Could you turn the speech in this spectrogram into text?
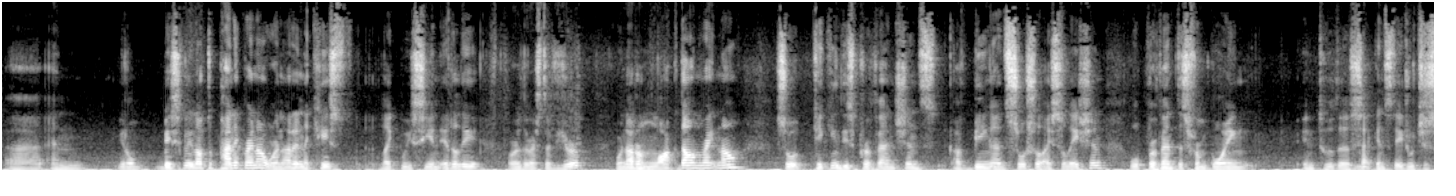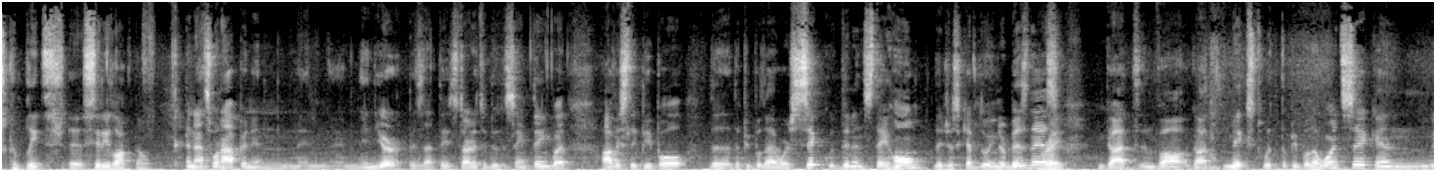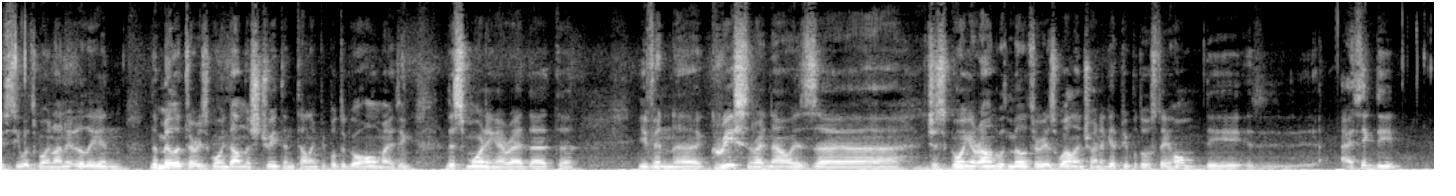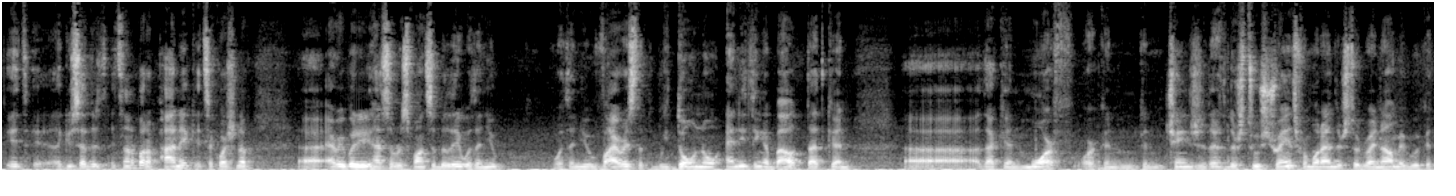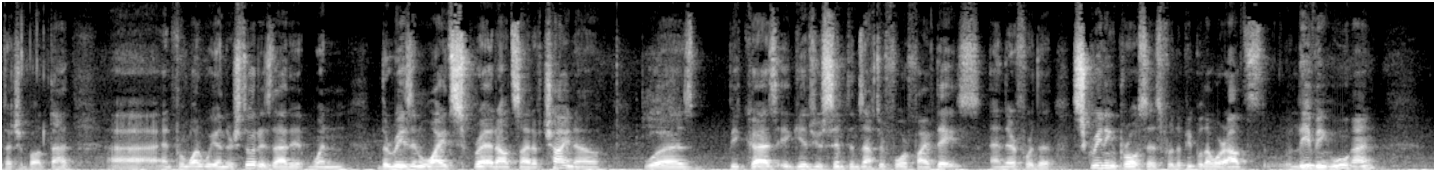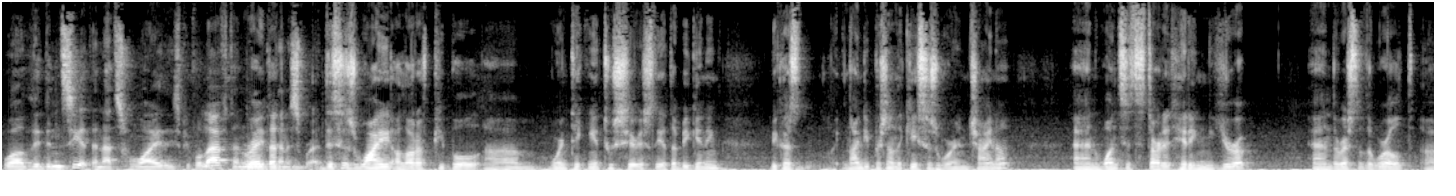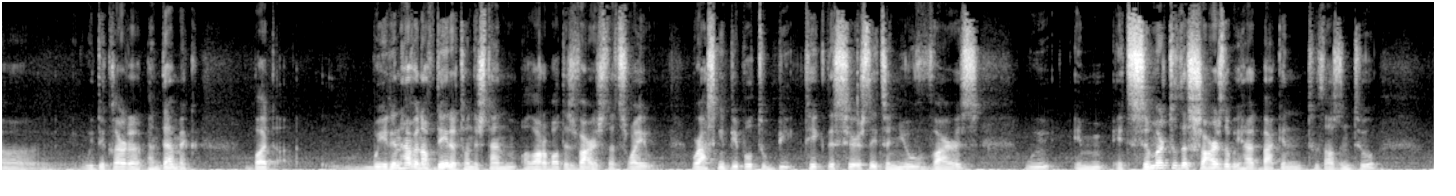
Uh, and you know basically not to panic right now we're not in a case like we see in italy or the rest of europe. We're not on lockdown right now. So taking these preventions of being in social isolation will prevent us from going into the second stage, which is complete uh, city lockdown. And that's what happened in, in, in, Europe, is that they started to do the same thing, but obviously people, the, the people that were sick didn't stay home. They just kept doing their business, right. got involved, got mixed with the people that weren't sick, and we see what's going on in Italy, and the military is going down the street and telling people to go home. I think this morning I read that uh, even uh, Greece right now is uh, just going around with military as well and trying to get people to stay home. The I think the it, like you said, it's not about a panic. It's a question of uh, everybody has a responsibility with a new with a new virus that we don't know anything about that can uh, that can morph or can can change. There's, there's two strains from what I understood right now. Maybe we could touch about that. Uh, and from what we understood is that it, when the reason why it spread outside of China was because it gives you symptoms after four or five days, and therefore the screening process for the people that were out leaving Wuhan well, they didn't see it, and that's why these people left, and right, that, kind of spread. This is why a lot of people um, weren't taking it too seriously at the beginning, because ninety percent of the cases were in China, and once it started hitting Europe and the rest of the world, uh, we declared it a pandemic, but we didn't have enough data to understand a lot about this virus. That's why we're asking people to be take this seriously. It's a new virus. We, it's similar to the SARS that we had back in two thousand two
